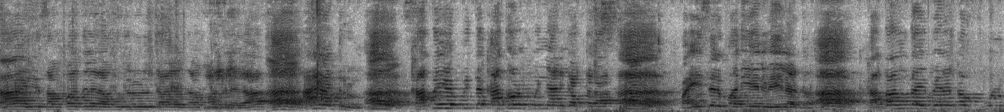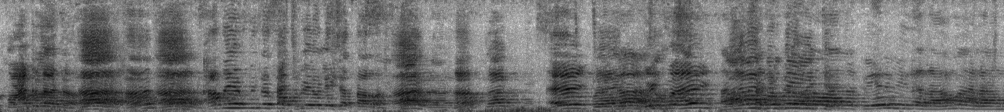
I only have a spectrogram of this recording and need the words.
ఆ. ఇది సంపాదలేదు అమ్ముతుడు సంపాదలేదా అని అంటారు. కథ చెప్పితే కథోడు పుణ్యానికి అత్తడా పైసలు పదిహేను వేలు అట కథ అంతా అయిపోయినాక ఫుల్ బాటలు అట? కథ చెప్పితే చచ్చిపోయిన లేచేస్తారా. వాళ్ళ పేరు మీద రామ రామ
